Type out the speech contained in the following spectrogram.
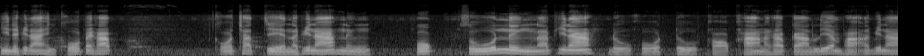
นี่นะพี่นะเห็นโค้ดไหมครับ โค้ดชัดเจนนะพี่นะหนึ่งหกศูนย์หนึ่งนะพี่นะ ดูโค้ดดูขอบข้างนะครับ การเลี่ยมพระนะพี่นะ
